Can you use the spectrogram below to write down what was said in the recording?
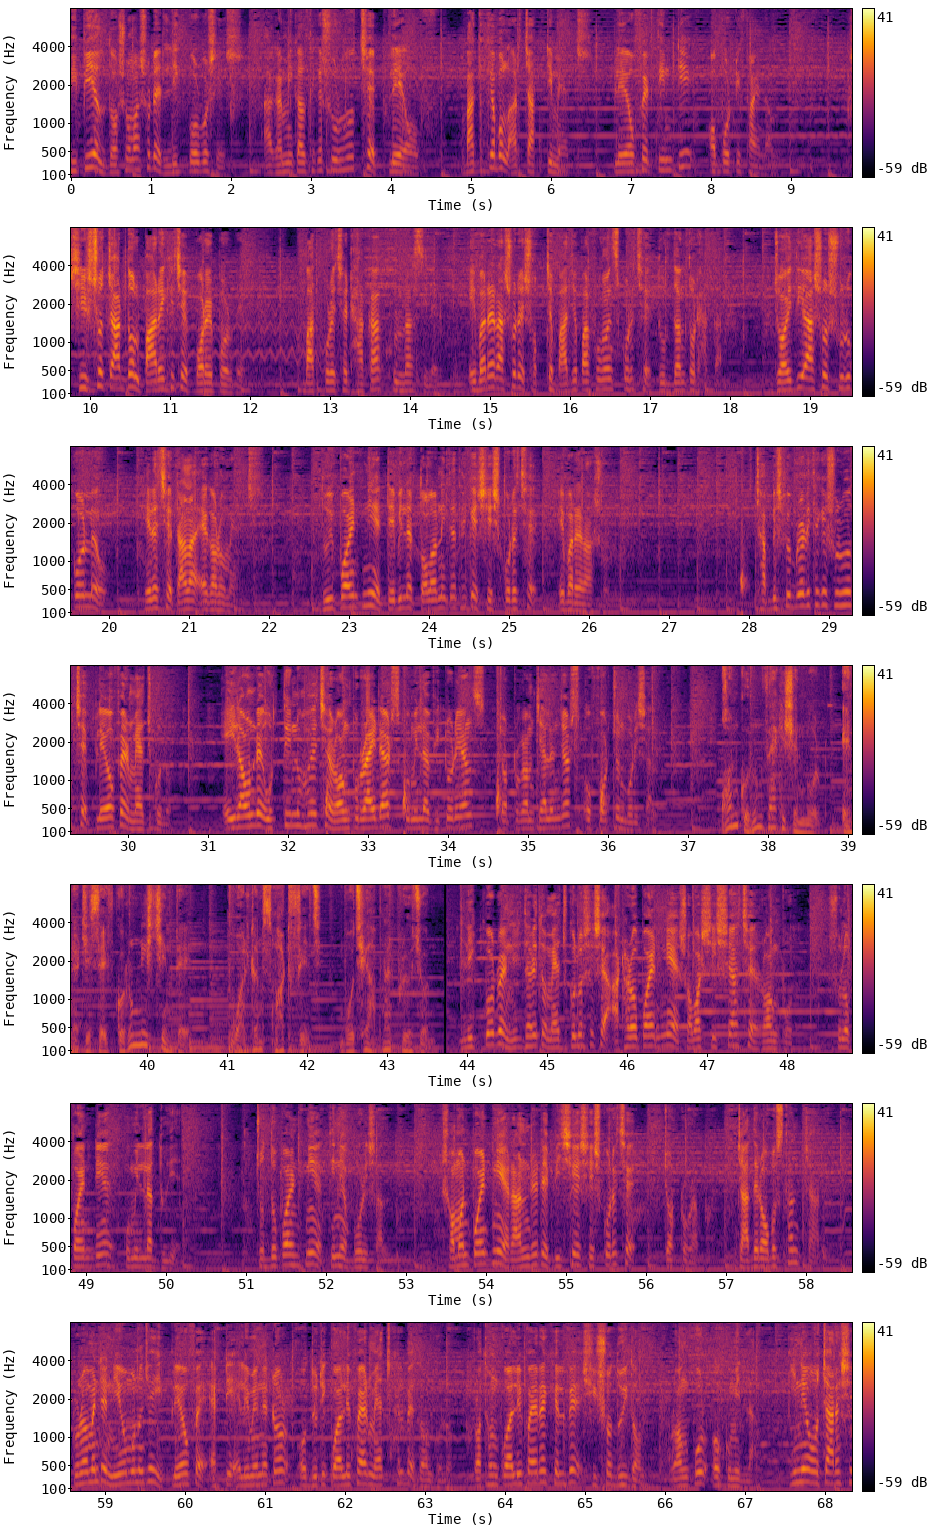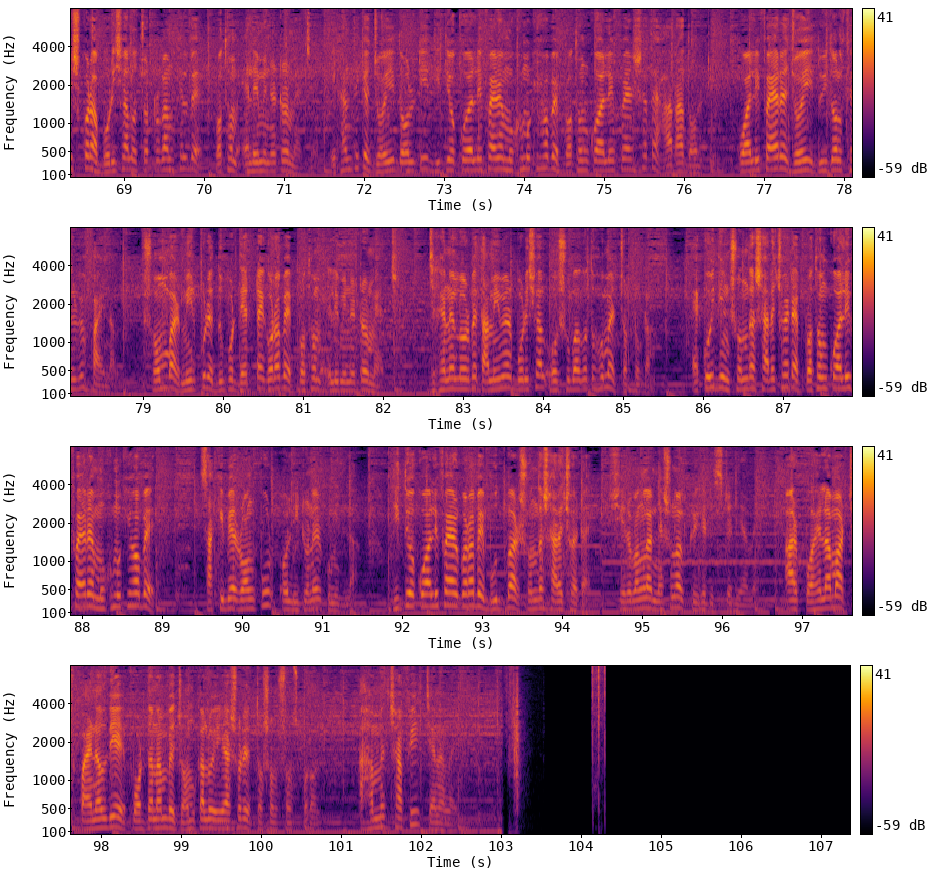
BPL দশম আসরের league পর্ব শেষ। আগামীকাল থেকে শুরু হচ্ছে প্লে অফ বাকি কেবল আর চারটি ম্যাচ প্লে অফের তিনটি, অপরটি ফাইনাল শীর্ষ চার দল পা রেখেছে পরের পর্বে। বাদ পড়েছে ঢাকা, খুলনা, সিলেট। এবারের আসরে সবচেয়ে বাজে পারফরমেন্স করেছে দুর্দান্ত ঢাকা। জয় দিয়ে আসর শুরু করলেও হেরেছে টানা এগারো ম্যাচ দুই পয়েন্ট নিয়ে টেবিলের তলানিতে থেকে শেষ করেছে এবারের আসর। ছাব্বিশ ফেব্রুয়ারি থেকে শুরু হচ্ছে প্লে অফের ম্যাচগুলো। এই রাউন্ডে উত্তীর্ণ হয়েছে Rangpur riders Comilla Victorians Chattogram challengers O Fortune Barishal. On করুন ভ্যাকেশন মোড এনার্জি সেভ করুন নিশ্চিন্তে। ওয়ালটন স্মার্ট ফ্রিজ বোঝে আপনার প্রয়োজন। লিগ পর্বের নির্ধারিত ম্যাচগুলো শেষে আঠারো পয়েন্ট নিয়ে সবার শীর্ষে আছে রংপুর ষোলো পয়েন্ট নিয়ে কুমিল্লা দুইয়ে চোদ্দ পয়েন্ট নিয়ে তিনে বরিশাল। সমান পয়েন্ট নিয়ে রান রেটে পিছিয়ে শেষ করেছে চট্টগ্রাম। যাদের অবস্থান চার। টুর্নামেন্টের নিয়ম অনুযায়ী প্লে অফে একটি এলিমিনেটর ও দুটি কোয়ালিফায়ার ম্যাচ খেলবে দলগুলো। প্রথম কোয়ালিফায়ারে খেলবে শীর্ষ দুই দল, রংপুর ও কুমিল্লা। তিনে ও চারে শেষ করা বরিশাল ও চট্টগ্রাম খেলবে প্রথম এলিমিনেটর ম্যাচে। এখান থেকে জয়ী দলটি দ্বিতীয় কোয়ালিফায়ারে মুখোমুখি হবে প্রথম কোয়ালিফায়ারের সাথে হারা দলটি। কোয়ালিফায়ারে জয়ী দুই দল খেলবে ফাইনাল। সোমবার মিরপুরে দুপুর দেড়টায় গড়াবে প্রথম এলিমিনেটর ম্যাচ, যেখানে লড়বে তামিমের বরিশাল ও সুবাগত হোমের চট্টগ্রাম। একই দিন সন্ধ্যা সাড়ে ছয়টায় প্রথম কোয়ালিফায়ারে মুখোমুখি হবে সাকিবের রংপুর ও লিটনের কুমিল্লা। দ্বিতীয় কোয়ালিফায়ার গড়াবে বুধবার সন্ধ্যা সাড়ে ছয়টায় শেরবাংলা ন্যাশনাল ক্রিকেট স্টেডিয়ামে। আর পহেলা মার্চ ফাইনাল দিয়ে পর্দা নামবে জমকালো এই আসরের দশম সংস্করণ। Ahmed Shafi, channel I.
